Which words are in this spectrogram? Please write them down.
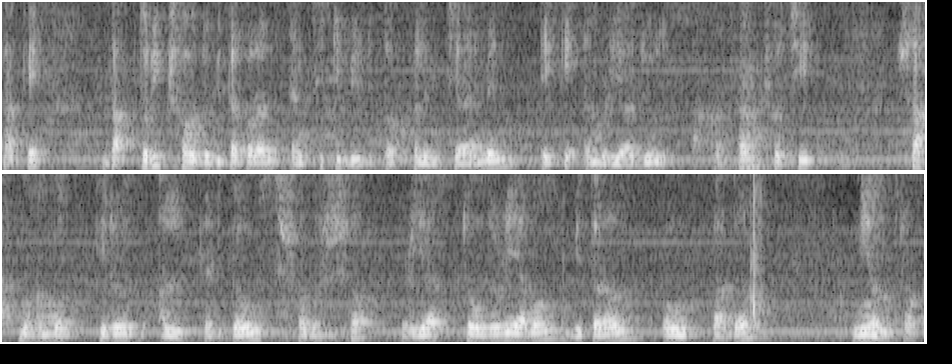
তাকে দাপ্তরিক সহযোগিতা করেন এনসিটিভির তৎকালীন chairman A K M Riazul Hasan, সচিব শাহ মোহাম্মদ ফিরোজ আল ফেরদৌস, সদস্য রিয়াজ চৌধুরী এবং বিতরণ ও উৎপাদন নিয়ন্ত্রক।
